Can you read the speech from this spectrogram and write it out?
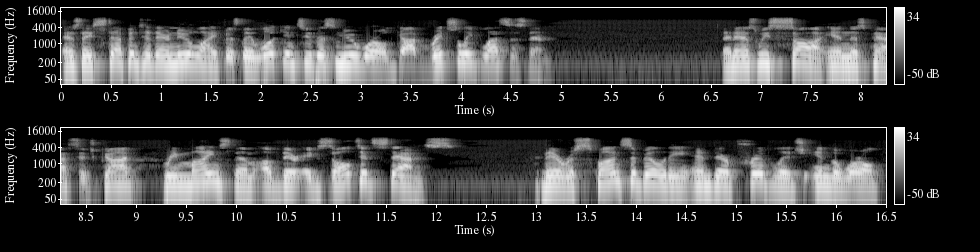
as they step into their new life, as they look into this new world, God richly blesses them. And as we saw in this passage, God reminds them of their exalted status, their responsibility, and their privilege in the world,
